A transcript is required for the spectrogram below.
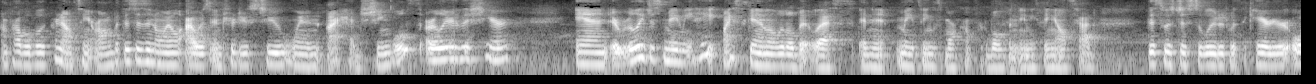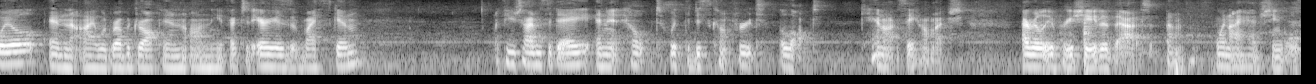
I'm probably pronouncing it wrong, but this is an oil I was introduced to when I had shingles earlier this year and it really just made me hate my skin a little bit less and it made things more comfortable than anything else had. This was just diluted with the carrier oil and I would rub a drop in on the affected areas of my skin a few times a day and it helped with the discomfort a lot. Cannot say how much. I really appreciated that um, when I had shingles.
